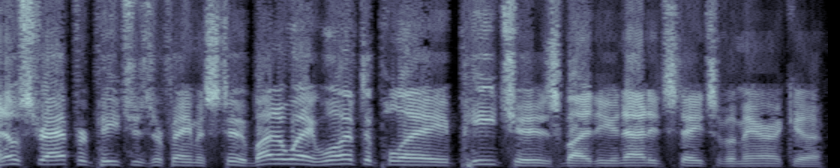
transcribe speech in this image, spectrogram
know Stratford peaches are famous too. By the way, we'll have to play "Peaches" by the United States of America,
